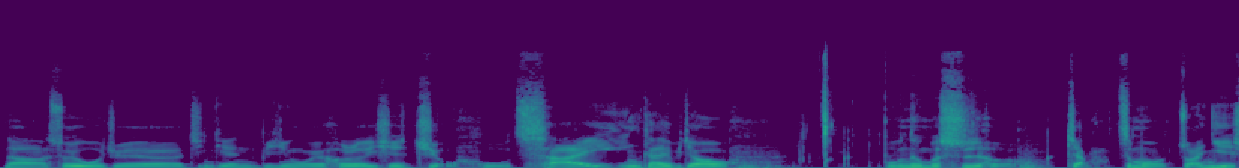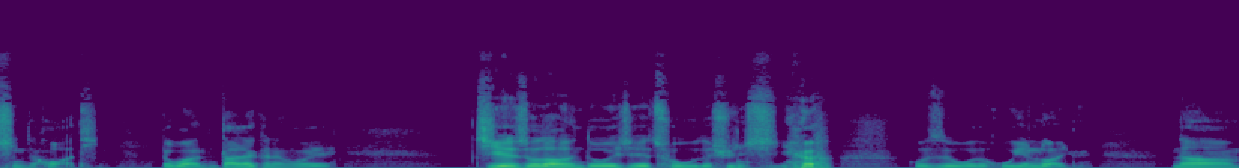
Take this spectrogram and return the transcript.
那所以我觉得今天毕竟我也喝了一些酒，我猜应该比较不那么适合讲这么专业性的话题，要不然大家可能会接收到很多一些错误的讯息，或是我的胡言乱语。那。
